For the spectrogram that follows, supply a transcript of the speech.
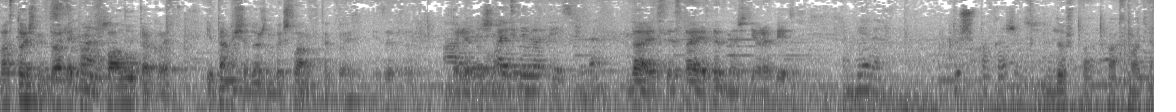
восточный туалет, он в полу такой. И там еще должен быть шланг такой из этого туалетного бумаги. европейский, да? Да, если стоит это, значит европейский. Вера, душ покажешь? Душ по- посмотрим.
